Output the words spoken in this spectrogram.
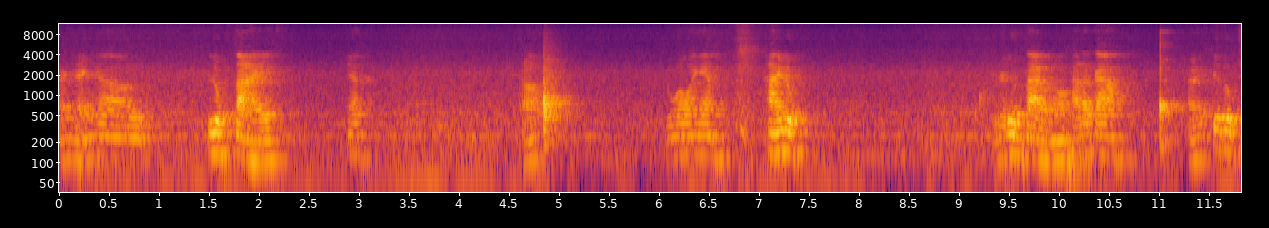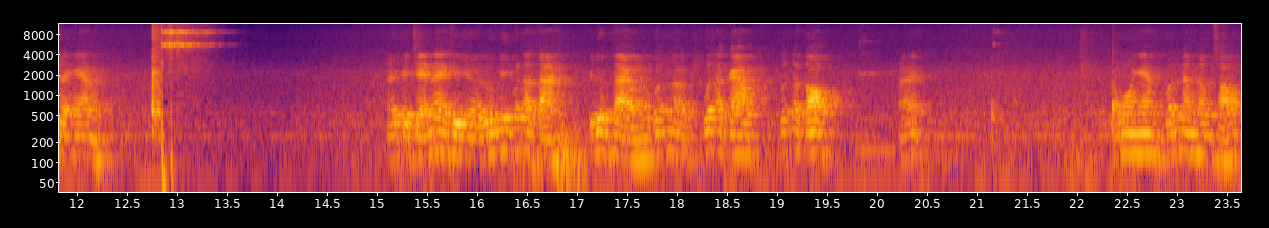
đánh đánh lục tài nhá. Đó đúng không anh em? Hai lục. Cái đường tài của nó khá là cao. Đấy, tiếp tục cho anh em này. Đấy, cái chén này thì ờ, tôi nghĩ vẫn là tài. Cái đường tài của nó vẫn là vẫn là cao vẫn là to. Đấy. Đúng không anh em? Vẫn 556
